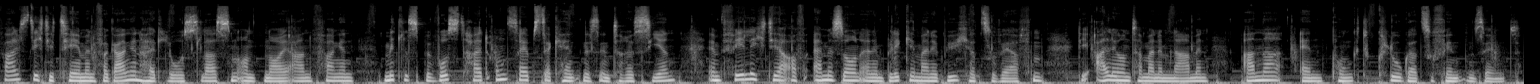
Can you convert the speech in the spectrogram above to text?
Falls dich die Themen Vergangenheit loslassen und neu anfangen mittels Bewusstheit und Selbsterkenntnis interessieren, empfehle ich dir auf Amazon einen Blick in meine Bücher zu werfen, die alle unter meinem Namen Anna N. Kluger zu finden sind.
